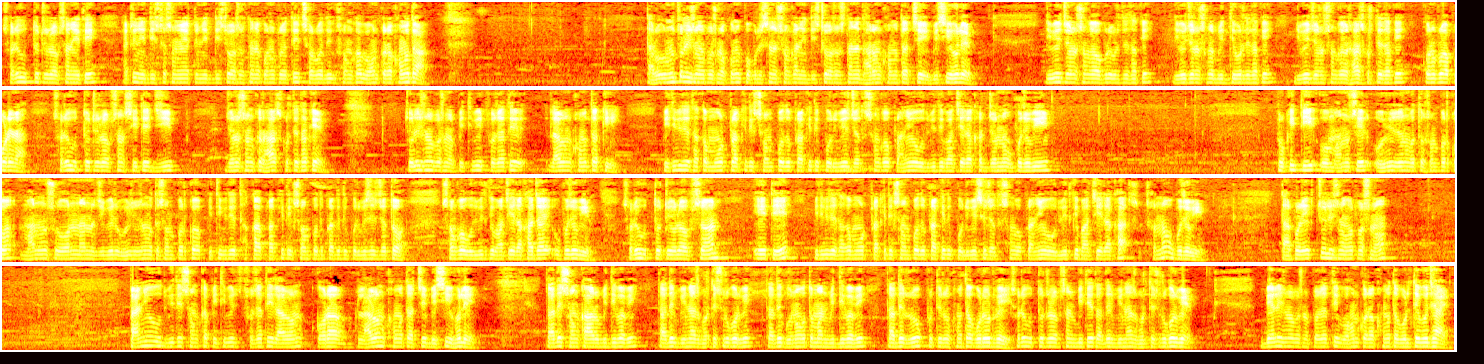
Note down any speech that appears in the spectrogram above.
সঠিক উত্তরটি অপশন এতে একটি নির্দিষ্ট সময়ে একটি নির্দিষ্ট বাসস্থানে কোনো প্রজাতির সর্বাধিক সংখ্যা বহন করার ক্ষমতা তারপর উনচল্লিশ নম্বর প্রশ্ন, কোন পপুলেশনের সংখ্যা নির্দিষ্ট বাসস্থানে ধারণ ক্ষমতার চেয়ে বেশি হলে জীবের জনসংখ্যা অপরিবর্তিত থাকে, জীবের জনসংখ্যা বৃদ্ধি করতে থাকে, জীবের জনসংখ্যা হ্রাস করতে থাকে, কোনো প্রভাব পড়ে না। সঠিক উত্তরটি হল অপশন সিতে জীব জনসংখ্যার হ্রাস করতে থাকে। চল্লিশ নম্বর প্রশ্ন, পৃথিবীর প্রজাতির লালন ক্ষমতা কি? পৃথিবীতে থাকা মোট প্রাকৃতিক সম্পদ ও প্রাকৃতিক পরিবেশ যত সংখ্যক প্রাণী ও উদ্ভিদ বাঁচিয়ে রাখার জন্য উপযোগী? প্রকৃতি ও মানুষের অভিযোজনগত সম্পর্ক, মানুষ ও অন্যান্য জীবের অভিযোজনগত সম্পর্ক, পৃথিবীতে থাকা প্রাকৃতিক সম্পদ, প্রাকৃতিক পরিবেশের যত সংখ্যক উদ্ভিদকে বাঁচিয়ে রাখা যায়, উপযোগী। সঠিক উত্তরটি হল অপশন এতে পৃথিবীতে থাকা মোট প্রাকৃতিক সম্পদ ও প্রাকৃতিক পরিবেশের যত সংখ্যক প্রাণী ও উদ্ভিদকে বাঁচিয়ে রাখার জন্য উপযোগী। তারপর একচল্লিশ নম্বর প্রশ্ন। প্রাণী ও উদ্ভিদের সংখ্যা পৃথিবীর প্রজাতি লালন করা, লালন ক্ষমতার চেয়ে বেশি হলে তাদের সংখ্যা আরও বৃদ্ধি পাবে, তাদের বিনাশ ঘটতে শুরু করবে, তাদের গুণগত মান বৃদ্ধি পাবে, তাদের রোগ প্রতিরোধ ক্ষমতা গড়ে উঠবে। সঠিক উত্তরটি অপশন বিতে তাদের বিনাশ ঘটতে শুরু করবে। বিয়াল্লিশ নম্বর প্রশ্ন, প্রজাতি বহন করার ক্ষমতা বলতে বোঝায়।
